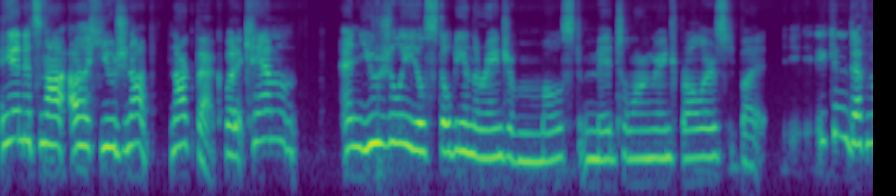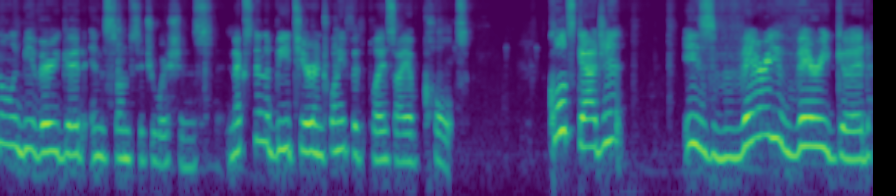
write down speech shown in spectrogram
and it's not a huge knock knockback, but it can and usually you'll still be in the range of most mid to long range brawlers, but it can definitely be very good in some situations. Next in the B tier in 25th place, I have Colt. Colt's gadget is very, very good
